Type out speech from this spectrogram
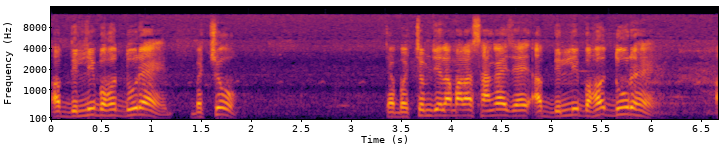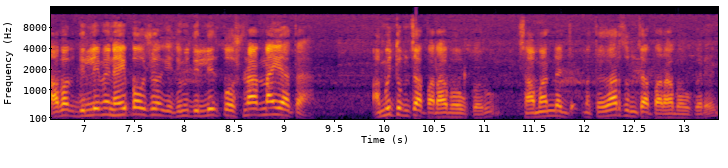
अब दिल्ली बहुत दूर है बच्चो। त्या बच्चमजीला मला सांगायचं आहे अब दिल्ली बहुत दूर है। अब अब दिल्ली में नाही पहुंचोगे तुम्ही दिल्लीत पोहोचणार नाही आता। आम्ही तुमचा पराभव करू सामान्य मतदार तुमचा पराभव करेल।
